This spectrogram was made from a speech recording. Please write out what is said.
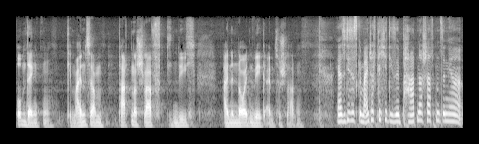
Umdenken, gemeinsam partnerschaftlich einen neuen Weg einzuschlagen. Ja, also dieses Gemeinschaftliche, diese Partnerschaften sind ja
